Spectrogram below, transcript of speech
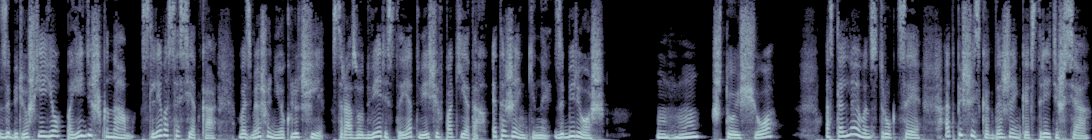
Заберешь ее, поедешь к нам. Слева соседка. Возьмешь у нее ключи. Сразу у двери стоят вещи в пакетах. Это Женькины. Заберешь. Угу. Что еще? Остальное в инструкции. Отпишись, когда с Женькой встретишься.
